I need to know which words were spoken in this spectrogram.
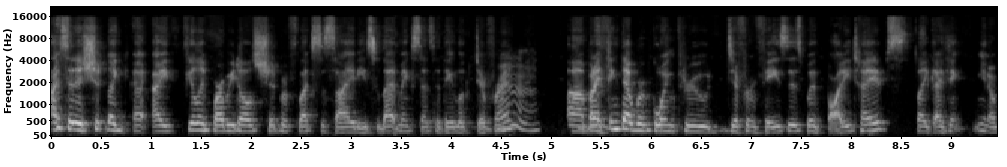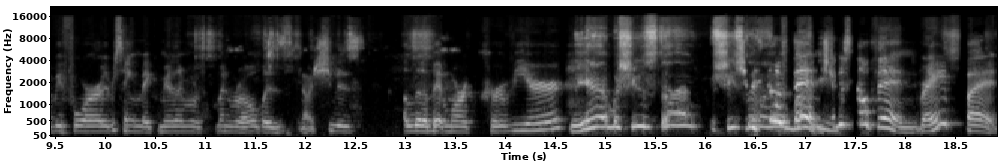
I said it should like I- feel like Barbie dolls should reflect society, so that makes sense that they look different. Hmm. Uh, but I think that we're going through different phases with body types. Like I think you know before they were saying like Marilyn Monroe was you know she was a little bit more curvier. Yeah, but she was still she She was still still thin. body. She was still thin, right? But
